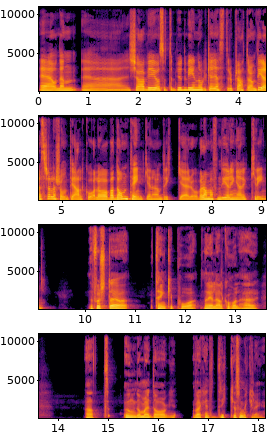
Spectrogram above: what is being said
Eh, och den eh, kör vi och så bjuder vi in olika gäster och pratar om deras relation till alkohol. Och vad de tänker när de dricker och vad de har funderingar kring. Det första jag tänker på när det gäller alkohol är att ungdomar idag verkar inte dricka så mycket längre.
